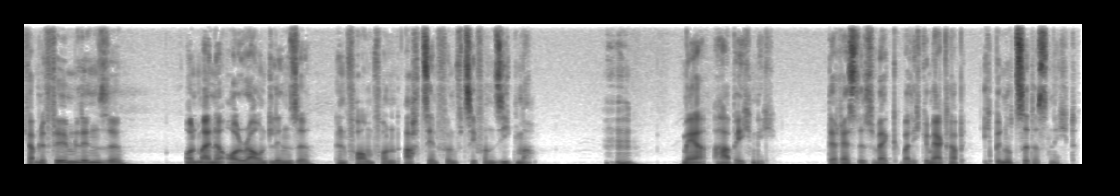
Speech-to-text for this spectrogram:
Ich habe eine Filmlinse und meine Allround-Linse in Form von 1850 von Sigma. Mehr habe ich nicht. Der Rest ist weg, weil ich gemerkt habe, ich benutze das nicht.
